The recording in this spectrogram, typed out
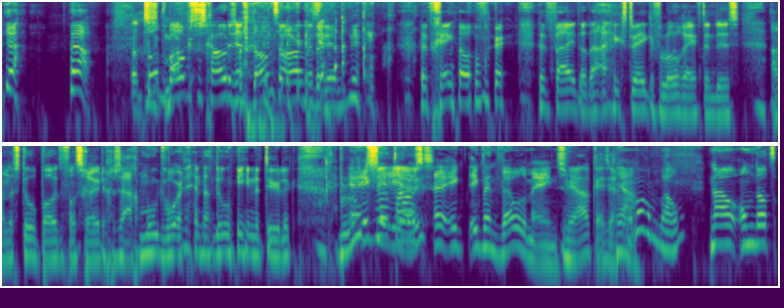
Ja. Ja, Dat tot boven zijn schouders en dan zijn armen erin. Het ging over het feit dat Ajax twee keer verloren heeft en dus aan de stoelpoten van Schreuder gezaagd moet worden. En dat doen we hier natuurlijk. ik, Bloedserieus. trouwens, eh, ik, ik ben het wel ermee eens. Ja, oké, zeg maar. Waarom? Waarom? Nou, omdat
